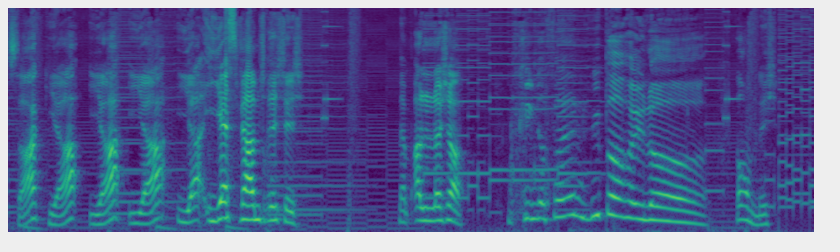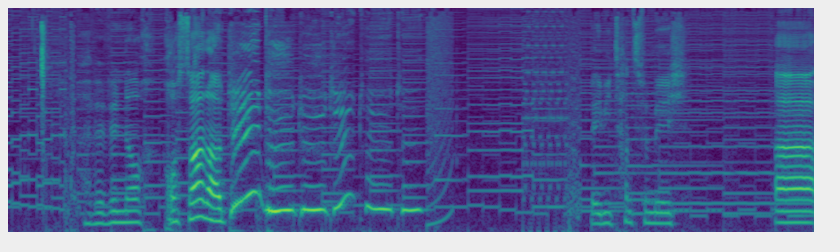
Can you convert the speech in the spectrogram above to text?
Zack, ja, ja, ja, ja. Yes, wir haben es richtig. Wir haben alle Löcher. Wir kriegen dafür einen Hyperheiler. Warum nicht? Wer will noch? Du. Baby, tanz für mich. Äh.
